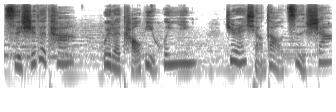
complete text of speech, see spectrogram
此时的他，为了逃避婚姻，居然想到自杀，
